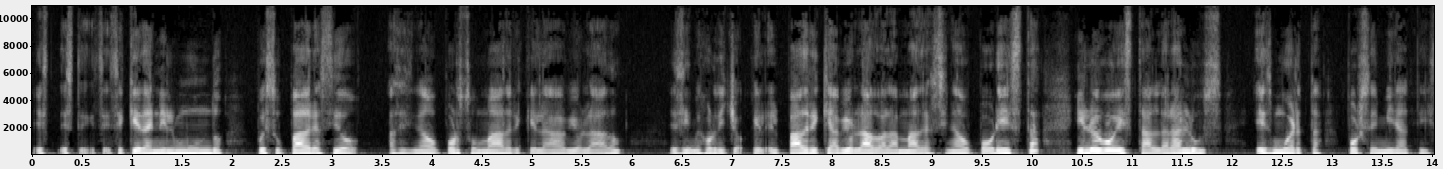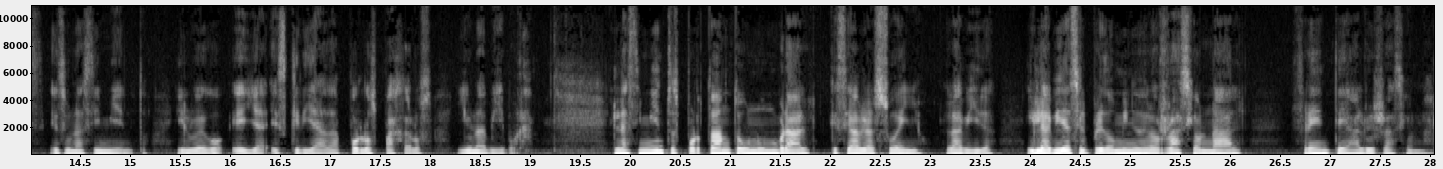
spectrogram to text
este, se, queda en el mundo, pues su padre ha sido asesinado por su madre que la ha violado, es decir, mejor dicho, el, el padre que ha violado a la madre asesinado por esta, y luego esta al dar a luz es muerta por Semiratis en su nacimiento, y luego ella es criada por los pájaros y una víbora. El nacimiento es por tanto un umbral que se abre al sueño, la vida, y la vida es el predominio de lo racional frente a lo irracional.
